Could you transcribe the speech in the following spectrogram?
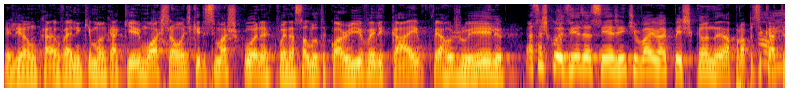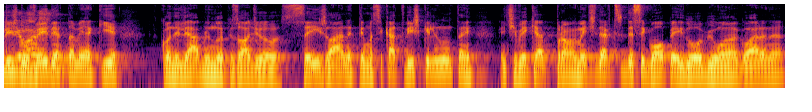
Ele é um, cara, um velhinho que manca. Aqui ele mostra onde que ele se machucou, né? Foi nessa luta com a Riva, ele cai, ferra o joelho. Essas coisinhas assim a gente vai, vai pescando, né? A própria Não, cicatriz e do Vader acho- também aqui, quando ele abre no episódio 6 lá, né? Tem uma cicatriz que ele não tem. A gente vê que é- provavelmente deve ser desse golpe aí do Obi-Wan agora, né?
